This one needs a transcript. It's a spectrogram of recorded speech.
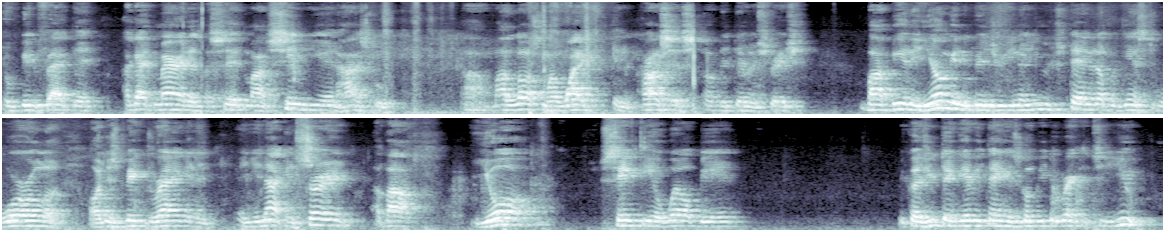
it would be the fact that I got married, as I said, my senior year in high school. Um, I lost my wife in the process of the demonstration. By being a young individual, you know, you standing up against the world or, or this big dragon and, and you're not concerned about your safety or well-being because you think everything is going to be directed to you.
